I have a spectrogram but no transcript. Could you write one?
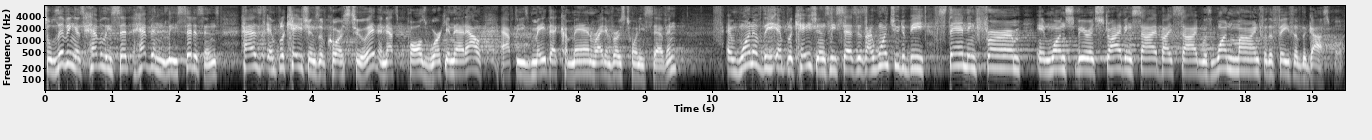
So, living as heavenly, citizens has implications, of course, to it, and that's Paul's working that out after he's made that command right in verse 27. And one of the implications he says is, I want you to be standing firm in one spirit, striving side by side with one mind for the faith of the gospel.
